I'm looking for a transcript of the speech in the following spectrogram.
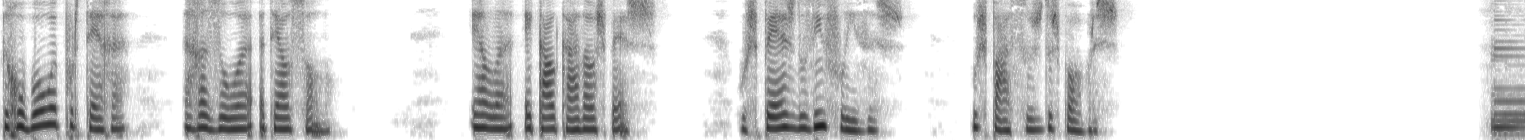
derrubou-a por terra, arrasou-a até ao solo. Ela é calcada aos pés, os pés dos infelizes, os passos dos pobres. Mm-hmm.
